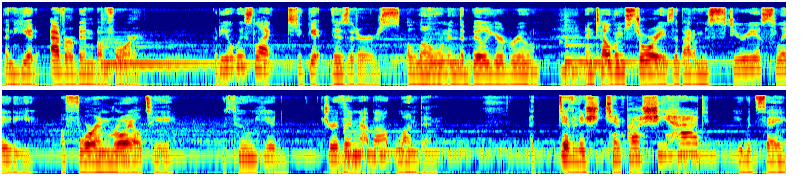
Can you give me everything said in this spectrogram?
than he had ever been before. But he always liked to get visitors alone in the billiard room and tell them stories about a mysterious lady of foreign royalty with whom he had driven about London. A devilish temper she had, he would say,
